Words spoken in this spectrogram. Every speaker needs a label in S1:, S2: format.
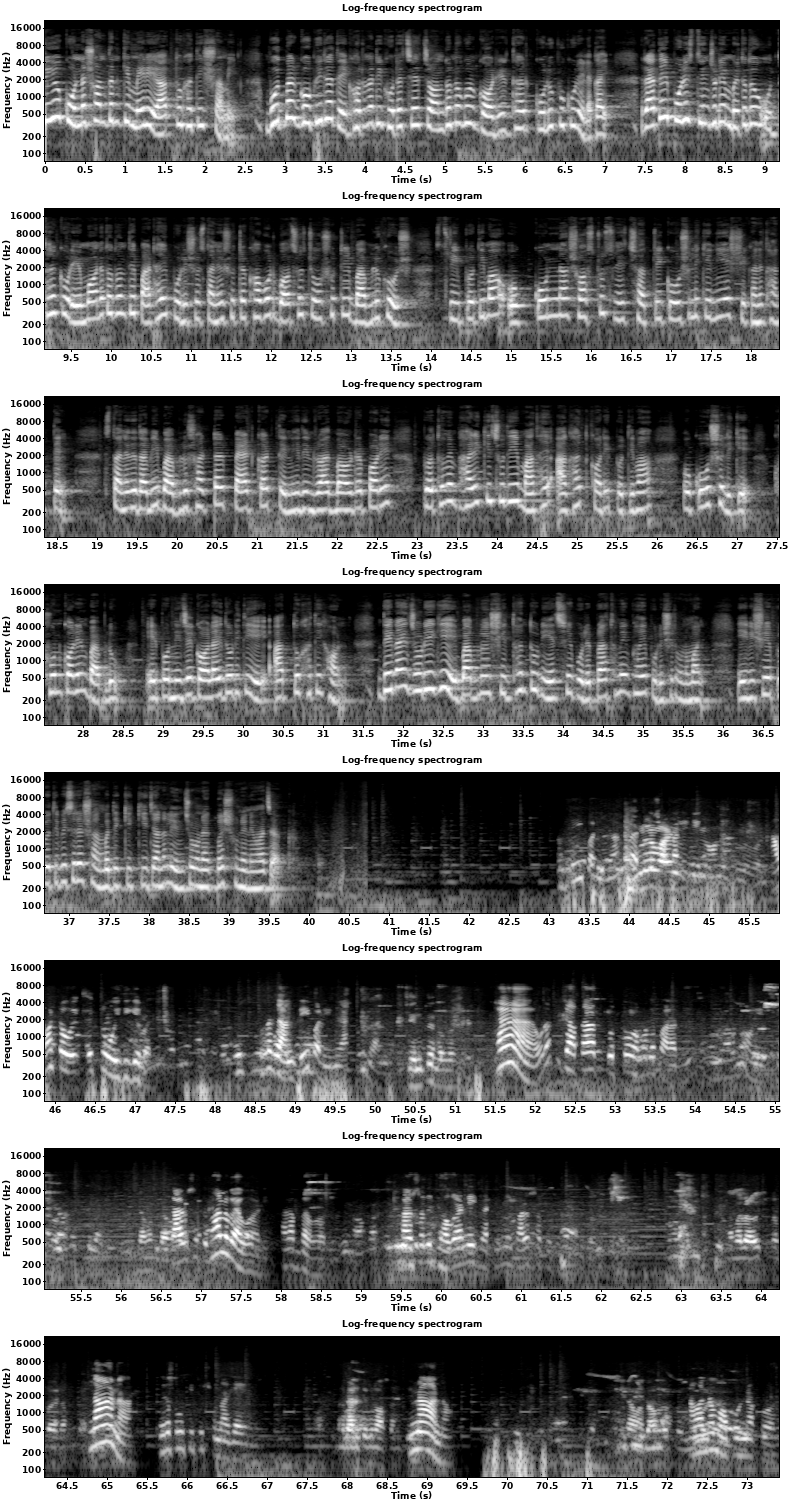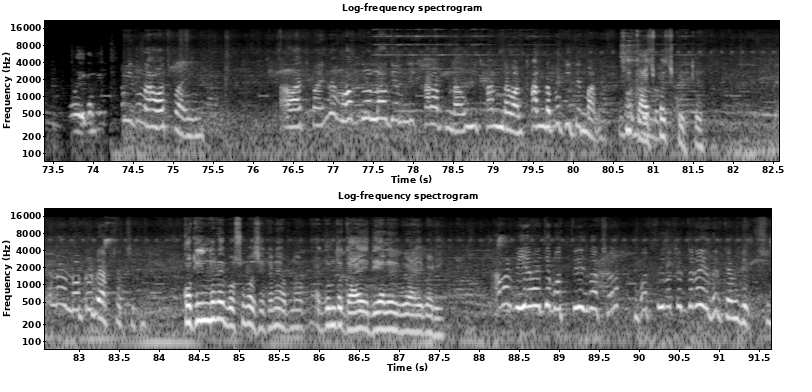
S1: স্ত্রী ও কন্যা সন্তানকে মেরে আত্মঘাতী স্বামী। বুধবার গভীর রাতে ঘটনাটি ঘটেছে চন্দননগর গড়ের ধার কলুপুকুর এলাকায়। রাতেই পুলিশ তিনজনের মৃতদেহ উদ্ধার করে ময়নাতদন্তে পাঠায় পুলিশ ও স্থানীয় সূত্রে খবর, বছর চৌষট্টির বাবলু ঘোষ, স্ত্রী প্রতিমা ও কন্যা ষষ্ঠ শ্রেণির ছাত্রী কৌশলীকে নিয়ে সেখানে থাকতেন। স্থানীয়দের দাবি, বাবলু সাতটার প্যাড কাটতেন এদিন রাত বারোটার পরে প্রথমে ভারী কিছু দিয়ে মাথায় আঘাত করে প্রতিমা ও কৌশলীকে। খুন করেন বাবলু। এরপর নিজের গলায় দড়ি দিয়ে আত্মঘাতী হন। দেনায় জড়িয়ে গিয়ে বাবলু এই সিদ্ধান্ত নিয়েছে বলে প্রাথমিকভাবে পুলিশের অনুমান। এই বিষয়ে প্রতিবেশীরা সাংবাদিককে কি জানালেন চলুন একবার শুনে নেওয়া যাক।
S2: জানতেই পারি না। আমি আজকে সকালে দেখলাম। আমারটা ওই একটু ওই দিকে বাড়ি। আমরা জানতেই পারি না এখন
S3: চিনতেন
S2: হ্যাঁ ওরা তো যাতায়াত করতো আমাদের পাড়া দিয়ে। কারোর সাথে ভালো ব্যবহারই খারাপ ব্যবহার কারোর সাথে ঝগড়া নেই ঝাঁটি নেই কারোর সাথে না না এরকম কিছু শোনা যায়নি
S4: বাড়িতে কোনো অশান্তি
S2: না না? আমার নাম অপর্ণা কর।
S5: আমি কোনো আওয়াজ পাইনি। আওয়াজ পাই না ভদ্রলোক এমনি খারাপ না উনি ঠান্ডা মানুষ ঠান্ডা প্রকৃতির মানুষ
S6: কি কাজ ফাজ করতো?
S5: লোটোর ব্যবসা ছিল।
S6: কতদিন ধরে বসবাস এখানে? আপনার একদম তো গায়ে দেয়ালের গায়ে বাড়ি।
S5: আমার বিয়ে হয়েছে বত্রিশ বছর। বত্রিশ বছর ধরে এদেরকে আমি দেখছি।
